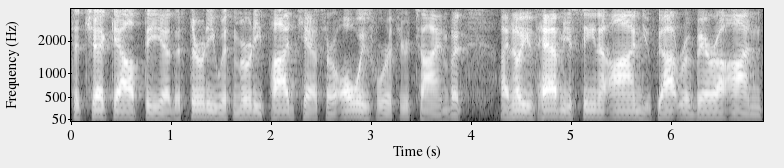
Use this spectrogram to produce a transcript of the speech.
to check out the uh, the 30 with Murti podcasts are always worth your time. But I know you've had Mussina on, you've got Rivera on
